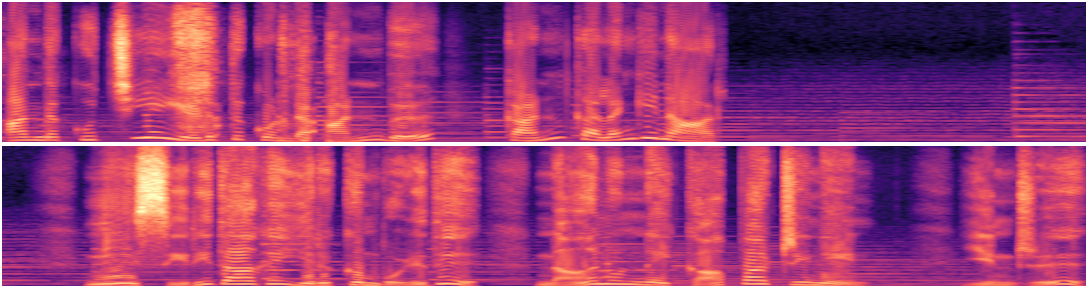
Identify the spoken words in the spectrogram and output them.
அந்த குச்சியை எடுத்துக்கொண்ட அன்பு கண் கலங்கினார். நீ சிறிதாக இருக்கும் பொழுது நான் உன்னை காப்பாற்றினேன். இன்று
